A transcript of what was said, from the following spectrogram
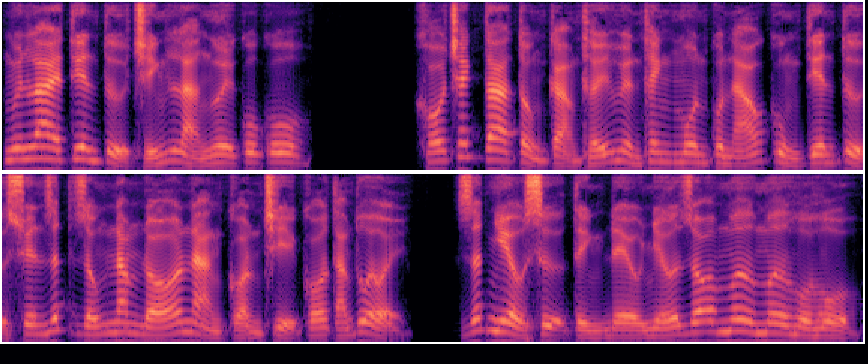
nguyên lai tiên tử chính là ngươi cô cô. Khó trách ta tổng cảm thấy huyền thanh môn quần áo cùng tiên tử xuyên rất giống năm đó nàng còn chỉ có 8 tuổi, rất nhiều sự tình đều nhớ rõ mơ mơ hồ hồ,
